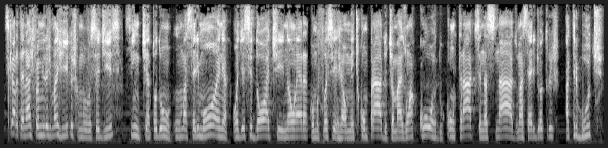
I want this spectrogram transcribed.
esse cara, até nas famílias mais ricas, como você disse, sim, tinha toda um- uma cerimônia, onde esse dote não era como fosse realmente comprado, tinha mais um acordo, contrato sendo assinado, uma série de outros atributos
